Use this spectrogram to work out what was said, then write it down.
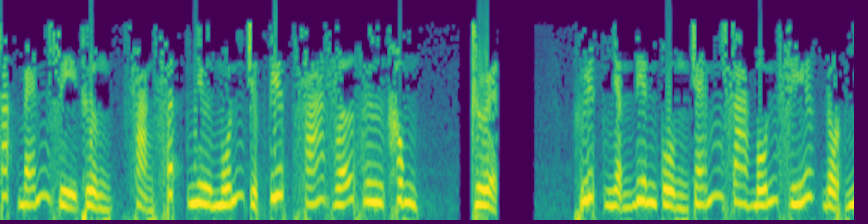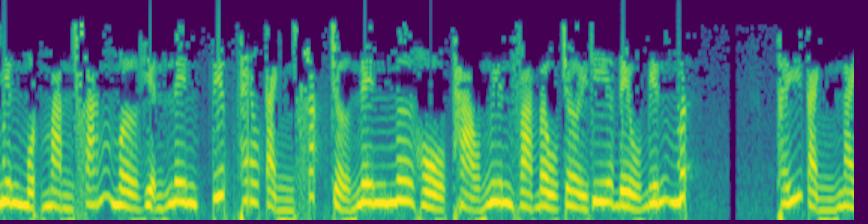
sắc bén dị thường, phản phất như muốn trực tiếp phá vỡ hư không. Truyện! Huyết nhận điên cuồng chém ra bốn phía đột nhiên một màn sáng mờ hiện lên tiếp theo cảnh sắc trở nên mơ hồ thảo nguyên và bầu trời kia đều biến mất. Thấy cảnh này,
